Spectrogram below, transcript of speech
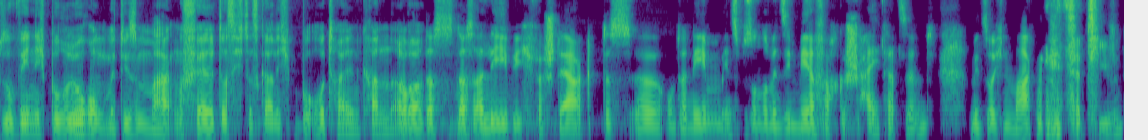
so wenig Berührung mit diesem Markenfeld, dass ich das gar nicht beurteilen kann. Aber Doch, das, das erlebe ich verstärkt, dass äh, Unternehmen, insbesondere wenn sie mehrfach gescheitert sind mit solchen Markeninitiativen,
